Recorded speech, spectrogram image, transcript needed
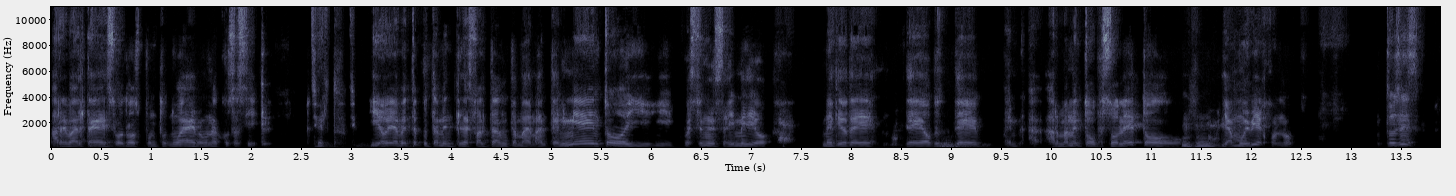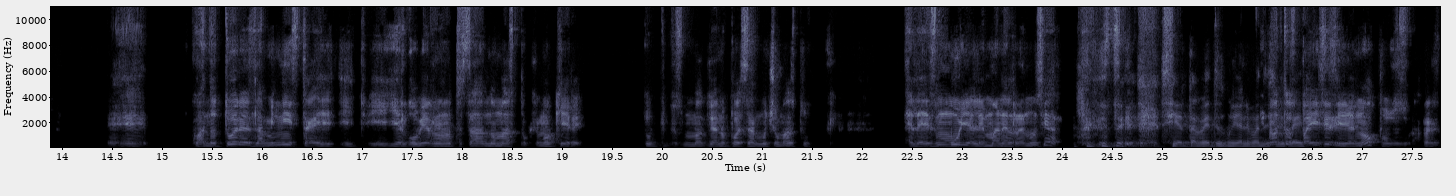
arriba del 3 o 2.9, una cosa así. Cierto. Y obviamente pues también les falta un tema de mantenimiento y, cuestiones ahí medio, medio de, de, armamento obsoleto, ya muy viejo, ¿no? Entonces, eh, cuando tú eres la ministra y, el gobierno no te está dando más porque no quiere, tú pues, ya no puedes dar mucho más, tú, es muy alemán el renunciar. Ciertamente es muy alemán. En otros países dirían, no, pues a ver,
